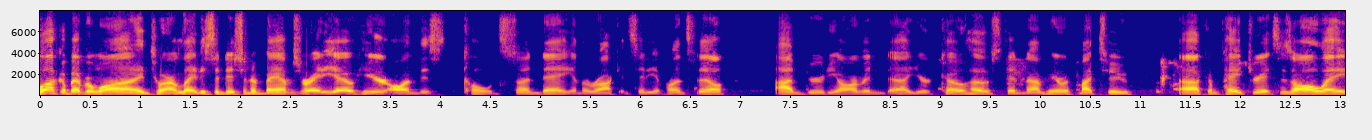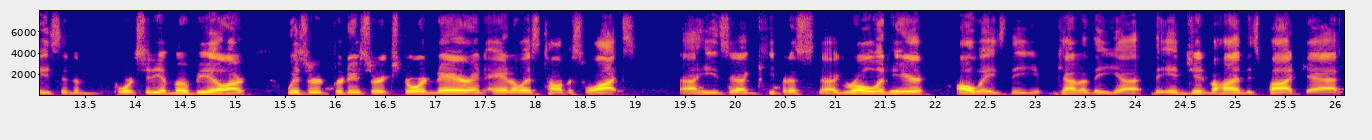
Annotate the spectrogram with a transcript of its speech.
Welcome, everyone, to our latest edition of BAMS Radio here on this cold Sunday in the rocket city of Huntsville. I'm Drew DeArmond, uh, your co host, and I'm here with my two uh, compatriots, as always, in the port city of Mobile, our wizard producer extraordinaire and analyst, Thomas Watts. Uh, he's uh, keeping us uh, rolling here. Always the kind of the uh, the engine behind this podcast,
